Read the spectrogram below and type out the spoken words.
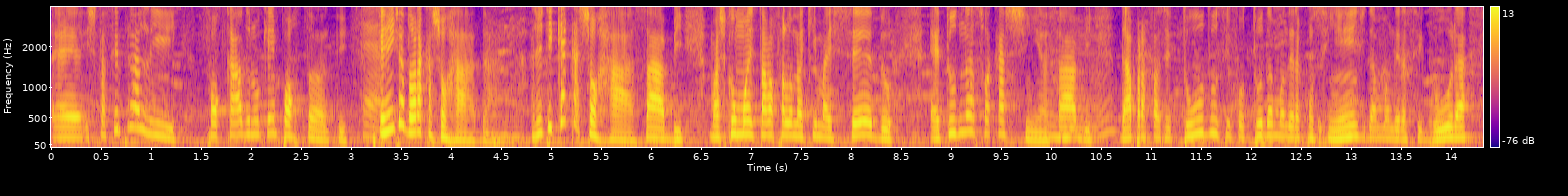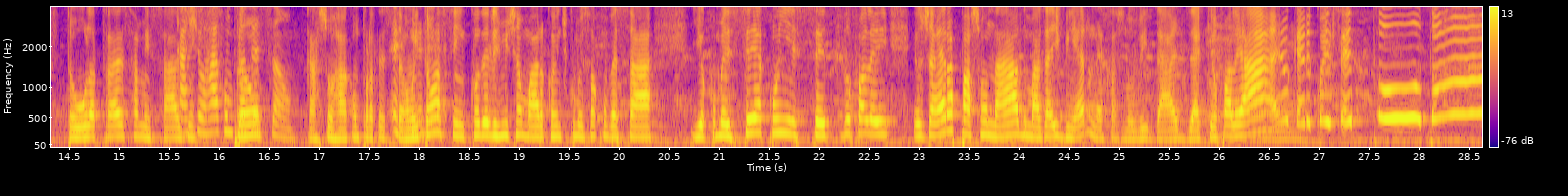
é, estar sempre ali, focado no que é importante. É. Porque a gente adora cachorrada. A gente quer cachorrar, sabe? Mas como a gente tava falando aqui mais cedo, é tudo na sua caixinha, sabe? Dá pra fazer tudo, se for tudo da maneira consciente, da maneira segura. Então, o Ola traz essa mensagem. Cachorrar com Então, proteção. Cachorrar com proteção. Então, assim, quando eles me chamaram, quando a gente começou a conversar e eu comecei a conhecer tudo, eu falei, eu já era apaixonado, mas aí vieram nessas novidades aqui. Eu falei, ah, eu quero conhecer tudo!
